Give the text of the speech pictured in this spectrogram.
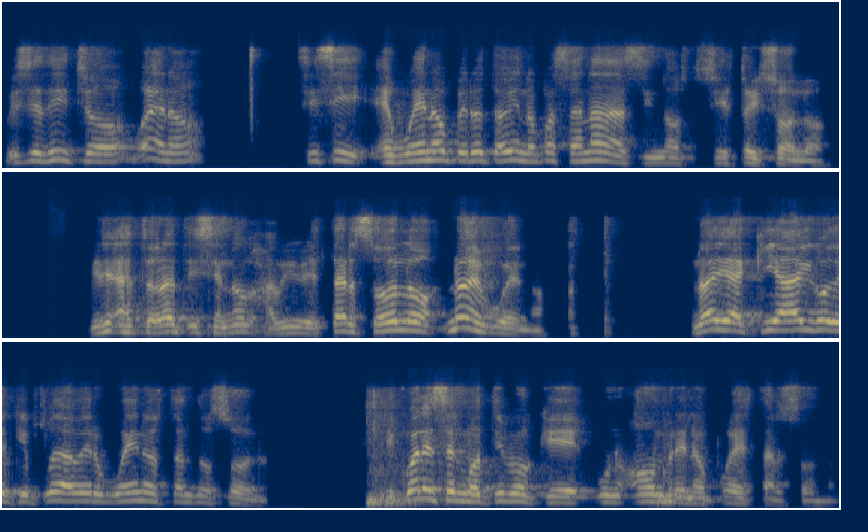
hubiese dicho, bueno, sí, sí, es bueno, pero todavía no pasa nada si, no, si estoy solo. Mira, la Torah dice, no, Javier, estar solo no es bueno. No hay aquí algo de que pueda haber bueno estando solo. ¿Y cuál es el motivo que un hombre no puede estar solo?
